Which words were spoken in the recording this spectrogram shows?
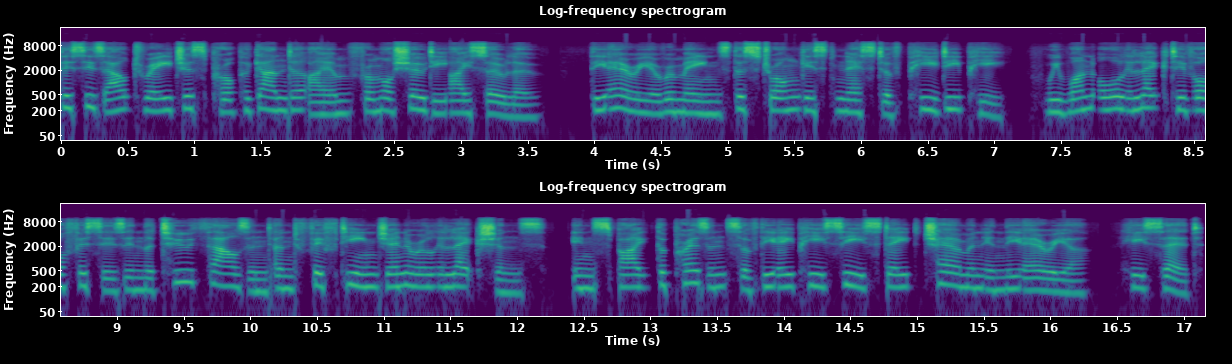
this is outrageous propaganda I am from Oshodi Isolo. The area remains the strongest nest of PDP. We won all elective offices in the 2015 general elections, in spite the presence of the APC state chairman in the area, he said.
